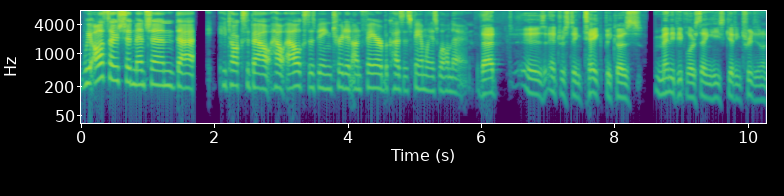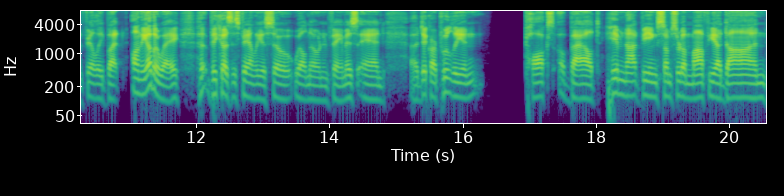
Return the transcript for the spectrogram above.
We also should mention that he talks about how Alex is being treated unfair because his family is well known. That is an interesting take because many people are saying he's getting treated unfairly, but on the other way, because his family is so well known and famous, and uh, Dick Harpootlian talks about him not being some sort of mafia don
